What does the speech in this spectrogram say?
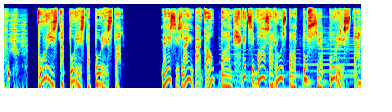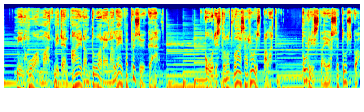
purista, purista, purista. Mene siis lähimpään kauppaan, etsi Vaasa ruispalat pussia purista, niin huomaat, miten aidon tuoreena leipä pysykään. Uudistunut Vaasa ruispalat Purista, jos se tusko.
